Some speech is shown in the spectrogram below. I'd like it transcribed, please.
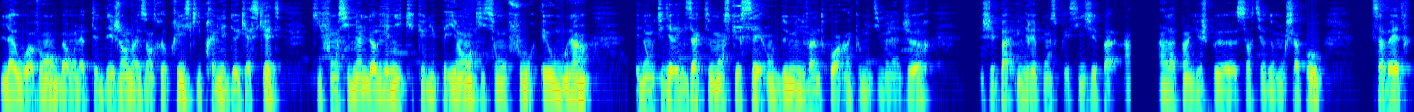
Là où avant, bah, on a peut-être des gens dans les entreprises qui prennent les deux casquettes, qui font aussi bien de l'organique que du payant, qui sont au four et au moulin, et donc, te dire exactement ce que c'est en 2023 un community manager, j'ai pas une réponse précise, j'ai pas un, lapin que je peux sortir de mon chapeau. Ça va être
